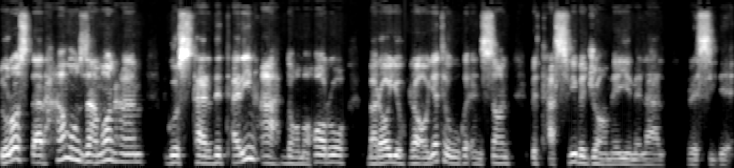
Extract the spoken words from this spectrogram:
درست در همون زمان هم گسترده ترین اهدامه ها رو برای رعایت حقوق انسان به تصویب جامعه ملل رسیده.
